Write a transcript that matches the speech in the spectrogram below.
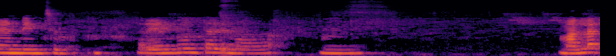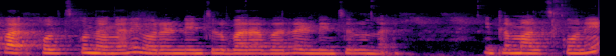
రెండు ఇంచులు. రెండు ఉంటుంది బాగా మళ్ళీ కొలుచుకుందాం కానీ రెండు ఇంచులు బరాబర్ రెండు ఇంచులు ఉన్నాయి. ఇట్లా మలుచుకొని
